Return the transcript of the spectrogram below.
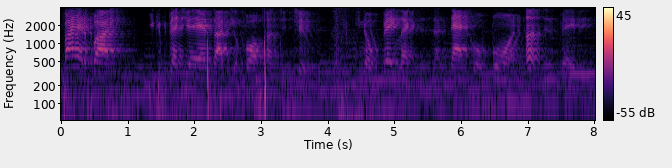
If I had a body, you could bet your ass I'd be a vault hunter too. Know Balex is a natural born hunter, baby.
